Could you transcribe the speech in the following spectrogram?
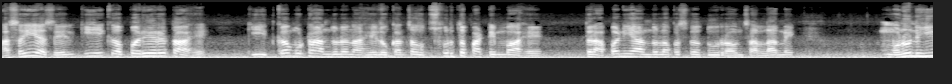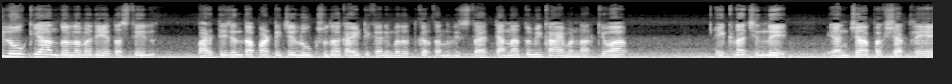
असंही असेल की एक अपरिहरता आहे की इतकं मोठं आंदोलन आहे लोकांचा उत्स्फूर्त पाठिंबा आहे तर आपण या आंदोलनापासून दूर राहून चालणार नाही. म्हणूनही लोक या आंदोलनामध्ये येत असतील. भारतीय जनता पार्टीचे लोक सुद्धा काही ठिकाणी मदत करताना दिसत आहेत. त्यांना तुम्ही काय म्हणणार? किंवा एकनाथ शिंदे यांच्या पक्षातले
